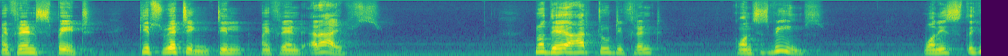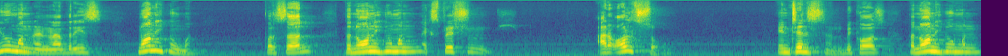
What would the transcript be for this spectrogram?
my friend's pet keeps waiting till my friend arrives. Now, they are two different conscious beings. One is the human and another is non human for Searle the non-human expressions are also intentional, because the non-human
